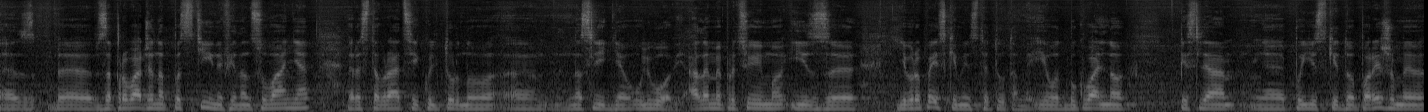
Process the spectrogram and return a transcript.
е, е, запроваджено постійне фінансування реставрації культурного насліддя у Львові. Але ми працюємо із європейськими інститутами. І от буквально після поїздки до Парижу ми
